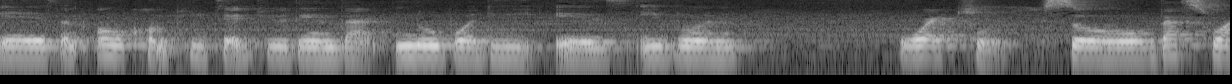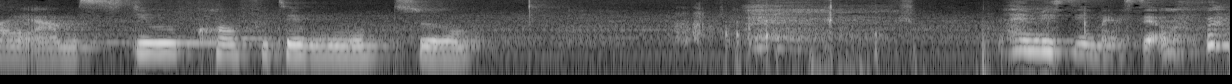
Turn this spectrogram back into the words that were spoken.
is an uncompleted building that nobody is even working. So that's why i'm still comfortable to let me see myself.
